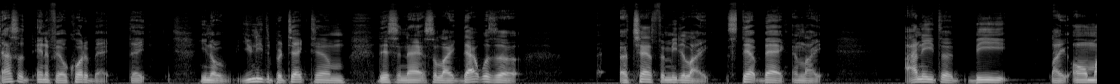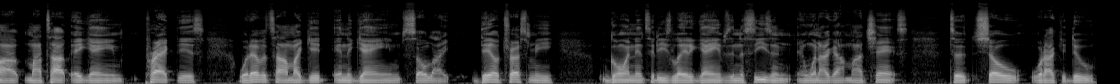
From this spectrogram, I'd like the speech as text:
that's an NFL quarterback that you know you need to protect him this and that so like that was a a chance for me to like step back and like I need to be like on my my top A game practice whatever time I get in the game so like they'll trust me going into these later games in the season. And when I got my chance to show what I could do,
